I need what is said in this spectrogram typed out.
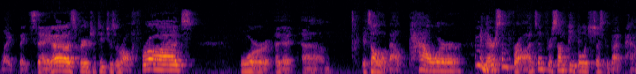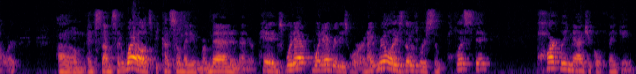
Like they'd say, oh, spiritual teachers are all frauds, or that um, it's all about power. I mean, there are some frauds, and for some people it's just about power. Um, and some say, well, it's because so many of them are men and men are pigs, whatever, whatever these were. And I realized those were simplistic, partly magical thinking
